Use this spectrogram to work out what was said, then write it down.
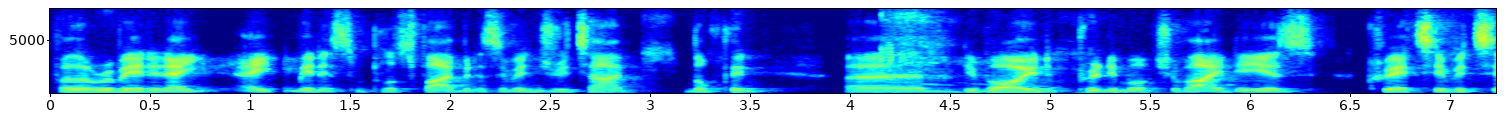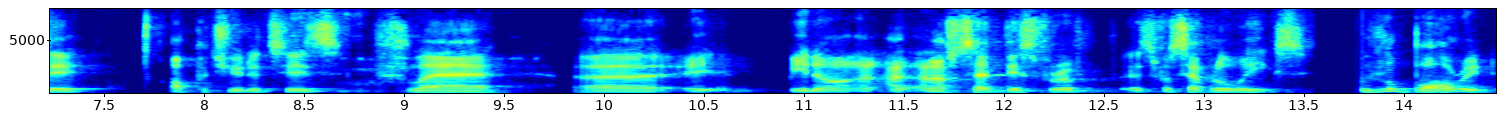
for the remaining eight eight minutes and plus five minutes of injury time, nothing. Um, devoid pretty much of ideas, creativity, opportunities, flair. Uh, it, you know, and, and I've said this for a, for several weeks. We look boring.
